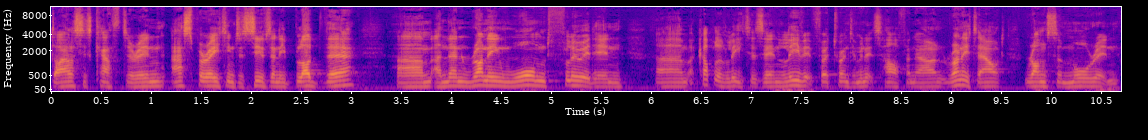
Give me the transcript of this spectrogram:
dialysis catheter in, aspirating to see if there's any blood there, um, and then running warmed fluid in um, a couple of litres in, leave it for 20 minutes, half an hour, and run it out, run some more in.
